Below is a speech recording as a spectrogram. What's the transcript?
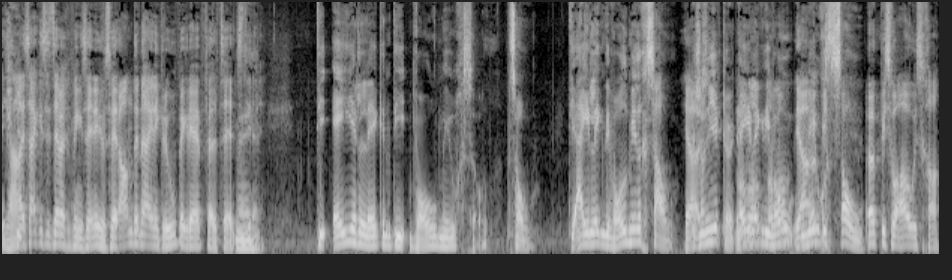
Ja, ich sage es jetzt einfach, ich finde es eh nicht, aus wer anderen eine Grube gräbt, fällt es jetzt. Die eierlegende Wollmilchsau. Sau. Die eierlegende Wollmilchsau. Hast du noch nie gehört? Eierlegende mal. Ja, Wollmilchsau. Etwas, was alles kann.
